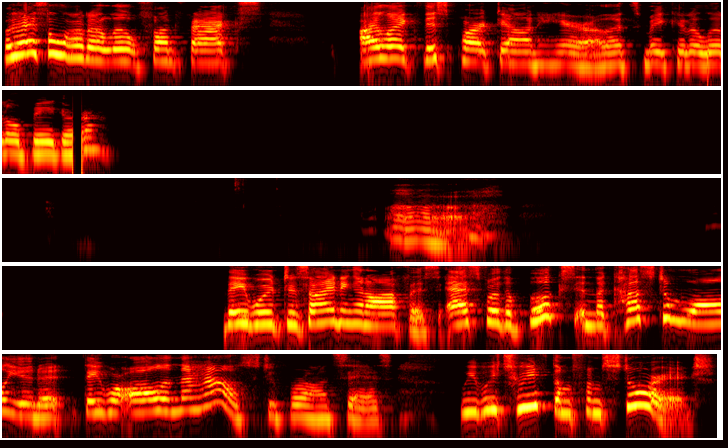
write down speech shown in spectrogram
but it has a lot of little fun facts. I like this part down here. Let's make it a little bigger. Uh, they were designing an office. As for the books in the custom wall unit, they were all in the house, Duperon says. We retrieved them from storage.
